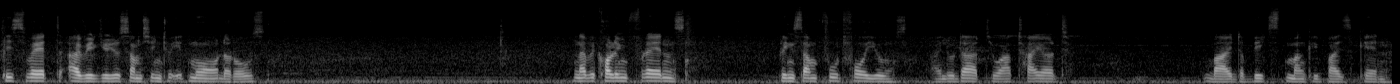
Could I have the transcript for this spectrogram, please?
Please wait, I will give you something to eat more, Daro. Now we're calling friends, bring some food for you. I know that you are tired by the big monkey bites again.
